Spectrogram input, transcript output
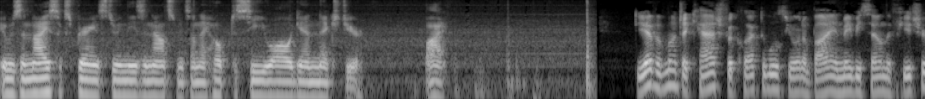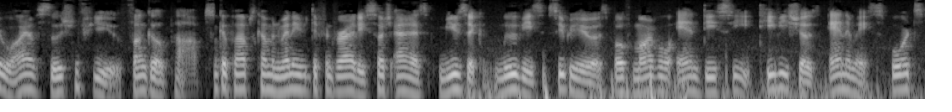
It was a nice experience doing these announcements and I hope to see you all again next year. Bye. Do you have a bunch of cash for collectibles you want to buy and maybe sell in the future? Well, I have a solution for you. Funko Pops. Funko Pops come in many different varieties, such as music, movies, superheroes, both Marvel and DC, TV shows, anime, sports,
